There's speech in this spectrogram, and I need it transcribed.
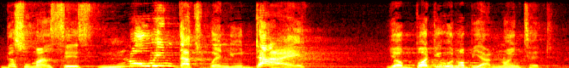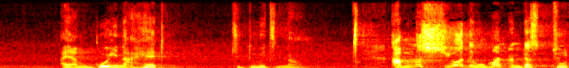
this woman says, knowing that when you die, your body will not be anointed, I am going ahead to do it now. I'm not sure the woman understood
